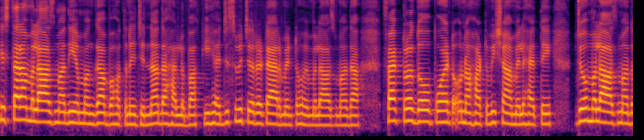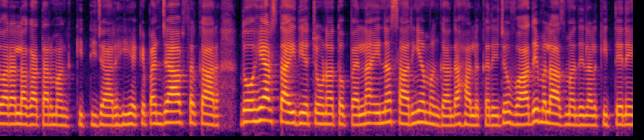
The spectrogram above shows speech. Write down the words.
ਇਸ ਤਰ੍ਹਾਂ ਮੁਲਾਜ਼ਮਾਂ ਦੀਆਂ ਮੰਗਾਂ ਬਹੁਤ ਨੇ, ਜਿਨ੍ਹਾਂ ਦਾ ਹੱਲ ਬਾਕੀ ਹੈ, ਜਿਸ ਵਿੱਚ ਰਿਟਾਇਰਮੈਂਟ ਹੋਏ ਮੁਲਾਜ਼ਮਾਂ ਦਾ ਫੈਕਟਰ 2.59 ਵੀ ਸ਼ਾਮਿਲ ਹੈ ਤੇ ਜੋ ਮੁਲਾਜ਼ਮਾਂ ਦੁਆਰਾ ਲਗਾਤਾਰ ਮੰਗ ਕੀਤੀ ਜਾ ਰਹੀ ਹੈ ਕਿ ਪੰਜਾਬ ਸਰਕਾਰ 2027 ਦੀਆਂ ਚੋਣਾਂ ਤੋਂ ਪਹਿਲਾਂ ਇਹਨਾਂ ਸਾਰੀਆਂ ਮੰਗਾਂ ਦਾ ਹੱਲ ਕਰੇ, ਜੋ ਵਾਅਦੇ ਮੁਲਾਜ਼ਮਾਂ ਦੇ ਨਾਲ ਕੀਤੇ ਨੇ,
